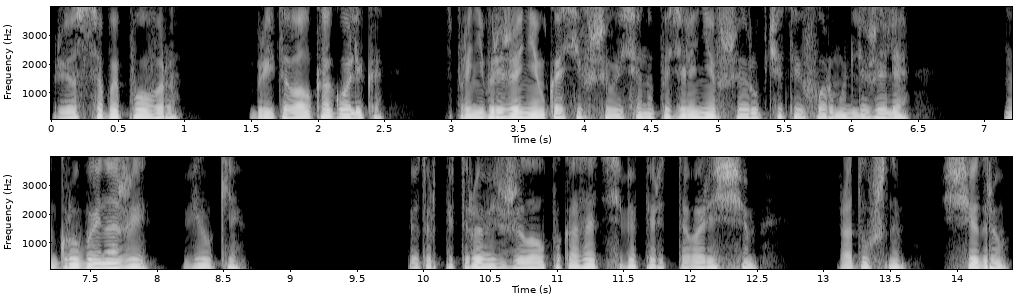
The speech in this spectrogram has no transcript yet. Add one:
привез с собой повара, бритого алкоголика, с пренебрежением косившегося на позеленевшие рубчатые формы для желе, на грубые ножи, вилки. Петр Петрович желал показать себя перед товарищем радушным, щедрым,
